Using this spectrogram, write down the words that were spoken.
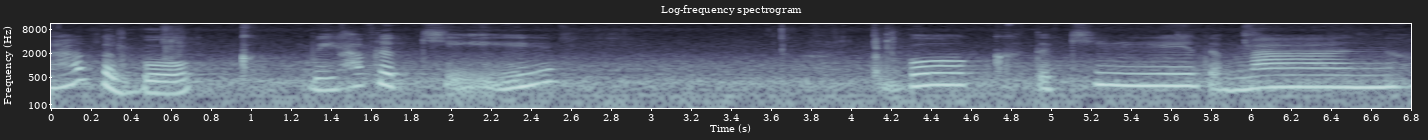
We have the book, we have the key, the book, the key, the man,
